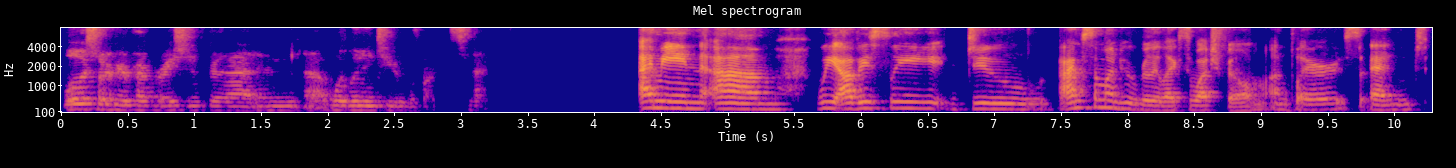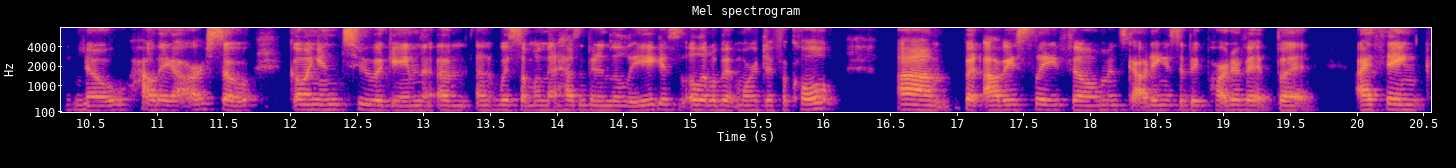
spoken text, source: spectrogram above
What was sort of your preparation for that, and uh, what went into your performance tonight? I mean, um, we obviously do. I'm someone who really likes to watch film on players and know how they are. So going into a game um, uh, with someone that hasn't been in the league is a little bit more difficult. Um, but obviously, film and scouting is a big part of it. But I think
